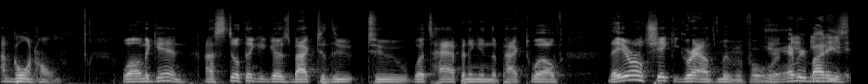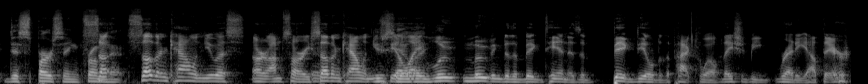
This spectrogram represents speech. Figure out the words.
I'm going home. Well, and again, I still think it goes back to the to what's happening in the Pac-12. They are on shaky grounds moving forward. yeah, everybody's it- dispersing from Sou- that. Southern Cal and US, or I'm sorry, Southern Cal and UCLA, UCLA. lo- moving to the Big Ten is a big deal to the Pac-12. They should be ready out there.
